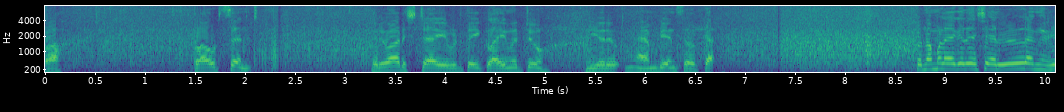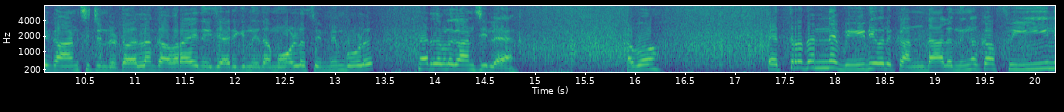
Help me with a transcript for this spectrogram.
വാ ക്ലൗഡ് സെന്റ് ഒരുപാട് ഇഷ്ടമായി ഇവിടുത്തെ ഈ ക്ലൈമറ്റും ഈ ഒരു ആംബിയൻസും ഒക്കെ. ഇപ്പം നമ്മൾ ഏകദേശം എല്ലാം നിങ്ങൾക്ക് കാണിച്ചിട്ടുണ്ട് കേട്ടോ. എല്ലാം കവറായി എന്ന് വിചാരിക്കുന്നു. ഇതാ മുകളിൽ സ്വിമ്മിംഗ് പൂൾ നേരത്തെ നമ്മൾ കാണിച്ചില്ലേ? അപ്പോൾ എത്ര തന്നെ വീഡിയോയിൽ കണ്ടാലും നിങ്ങൾക്ക് ആ ഫീൽ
